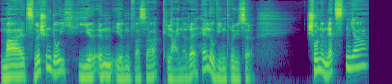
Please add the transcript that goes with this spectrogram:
mal zwischendurch hier im Irgendwasser kleinere Halloween-Grüße. Schon im letzten Jahr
